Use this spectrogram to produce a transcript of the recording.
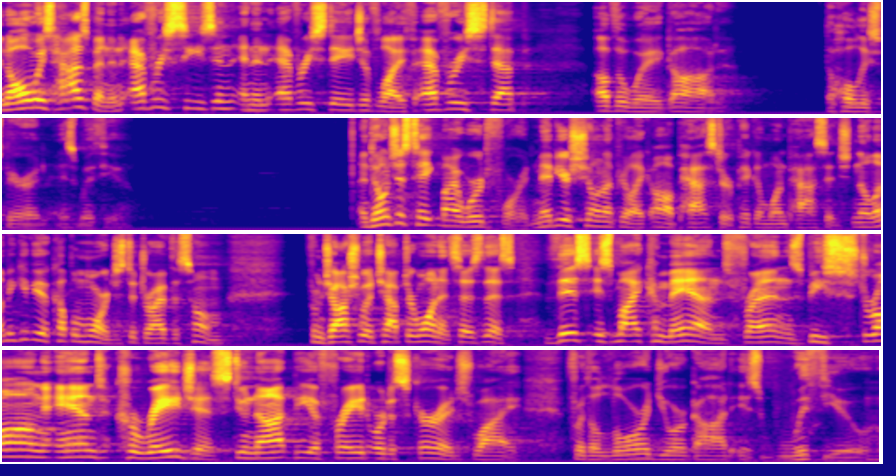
and always has been in every season and in every stage of life. Every step of the way, God, the Holy Spirit, is with you. And don't just take my word for it. Maybe you're showing up, you're like, oh, Pastor, picking one passage. No, let me give you a couple more just to drive this home. From Joshua chapter 1, it says this This is my command, friends. Be strong and courageous. Do not be afraid or discouraged. Why? For the Lord your God is with you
